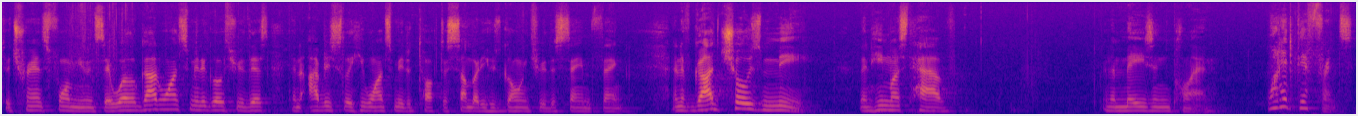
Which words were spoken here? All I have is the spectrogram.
to transform you and say, well, God wants me to go through this, then obviously He wants me to talk to somebody who's going through the same thing. And if God chose me, then He must have an amazing plan. What a difference.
